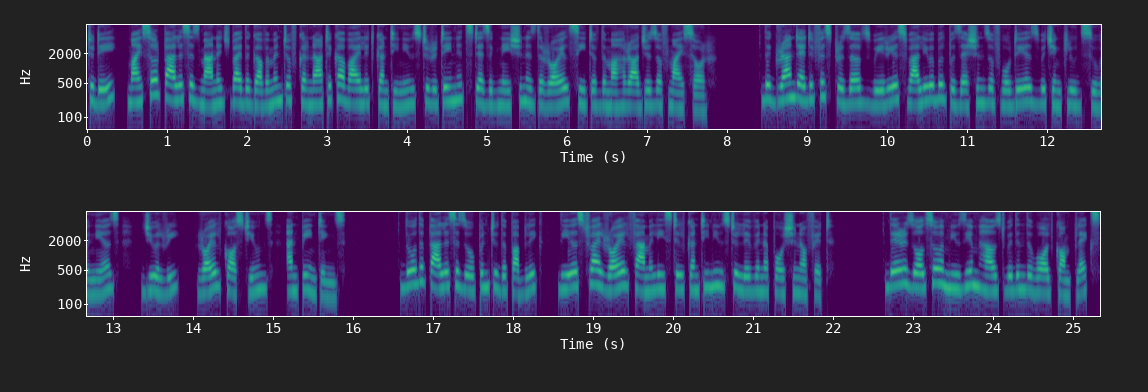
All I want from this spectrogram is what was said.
Today, Mysore Palace is managed by the government of Karnataka while it continues to retain its designation as the royal seat of the Maharajas of Mysore. The grand edifice preserves various valuable possessions of Vodeyars which include souvenirs, jewelry, royal costumes, and paintings. Though the palace is open to the public, the erstwhile royal family still continues to live in a portion of it. There is also a museum housed within the walled complex,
